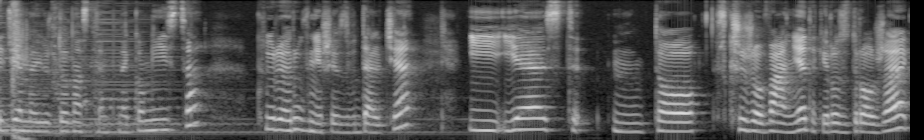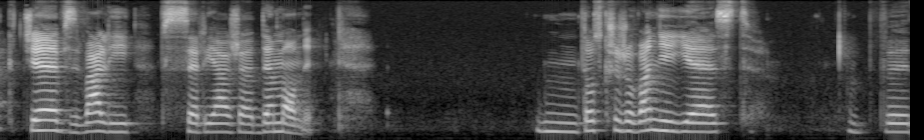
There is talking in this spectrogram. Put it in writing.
Jedziemy już do następnego miejsca, które również jest w Delcie i jest mm, to skrzyżowanie, takie rozdroże, gdzie wzywali w seriarze demony. Mm, To skrzyżowanie jest w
